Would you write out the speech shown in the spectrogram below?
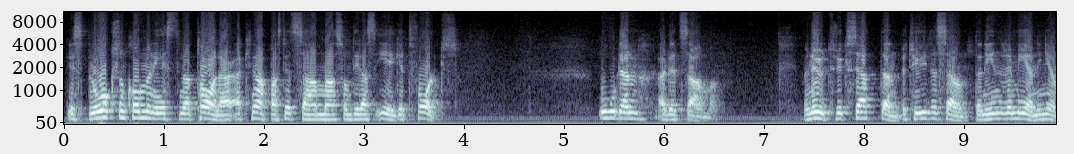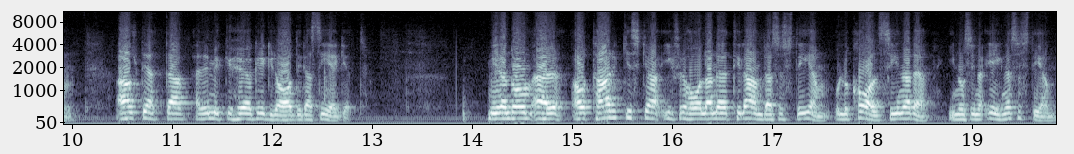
Det språk som kommunisterna talar är knappast detsamma som deras eget folks. Orden är detsamma. Men uttryckssätten, betydelsen, den inre meningen, allt detta är i mycket högre grad deras eget. Medan de är autarkiska i förhållande till andra system och lokalsinnade inom sina egna system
